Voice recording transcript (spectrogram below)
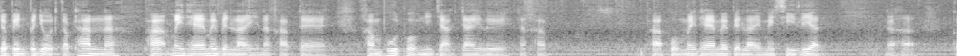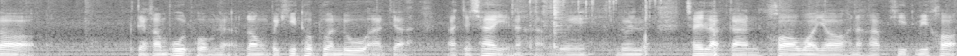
จะเป็นประโยชน์กับท่านนะ พระไม่แท้ไม่เป็นไรนะครับ แต่คำพูดผมนี่จากใจเลยนะครับ พระผมไม่แท้ไม่เป็นไรไม่ซีเรียสนะฮะก็แต่คำพูดผมเนี่ยลองไปคิดทบทวนดูอาจจะอาจจะใช่นะครับโดยโดยใช้หลักการคอวอยนะครับ คิดวิเคราะห์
